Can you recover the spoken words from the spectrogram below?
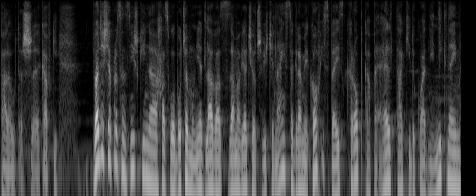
palą też e, kawki. 20% zniżki na hasło, bo czemu nie, dla Was zamawiacie oczywiście na Instagramie coffeespace.pl, taki dokładnie nickname,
